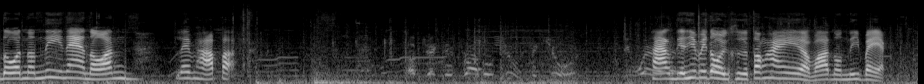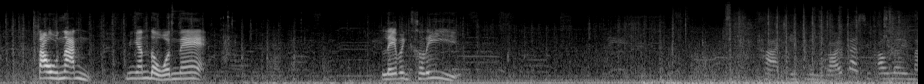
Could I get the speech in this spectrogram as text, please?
โดนนนนี่แน่นอน เล่นพับอะทางเดียวที่ไม่โดนคือต้องให้แบบว่านนนี่แบกเต้านั่นไม่งั้นโดนแน่ เละเป็นคลี่ 180 เอาเลยไหม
